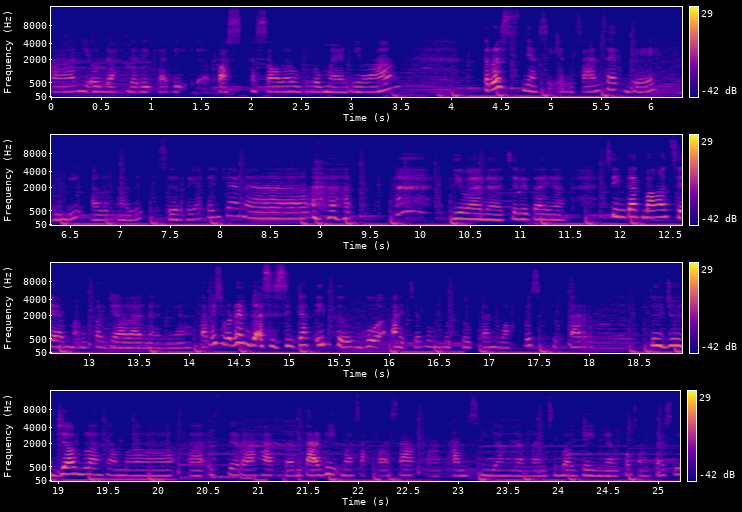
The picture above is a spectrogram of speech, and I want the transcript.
kan. Ya udah dari tadi pas keselnya udah lumayan hilang terus nyaksiin sunset deh di alun-alun Surya Kencana. Gimana ceritanya? Singkat banget sih emang perjalanannya. Tapi sebenarnya nggak sesingkat itu. Gue aja membutuhkan waktu sekitar 7 jam lah sama uh, istirahat dan tadi masak-masak makan siang dan lain sebagainya atau sampai si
